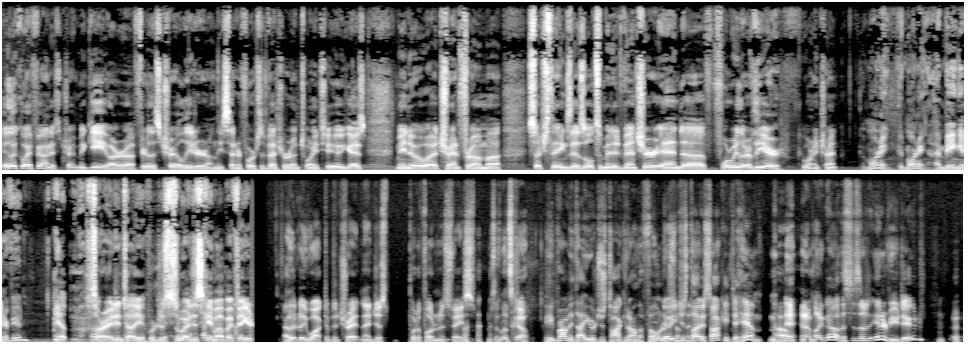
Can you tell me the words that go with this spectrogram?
Hey, look who I found. It's Trent McGee, our uh, fearless trail leader on the Centerforce Adventure Run 22. You guys may know uh, Trent from uh, such things as Ultimate Adventure and uh, Four Wheeler of the Year. Good morning, Trent. Good morning. Good morning. I'm being interviewed. Yep. Sorry, I didn't tell you. We're just I just came up. I figured. I literally walked up to Trent and I just put a phone in his face and said, "Let's go." He probably thought you were just talking on the phone No, or you something. just thought I was talking to him, Oh. and I'm like, "No, this is an interview, dude."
